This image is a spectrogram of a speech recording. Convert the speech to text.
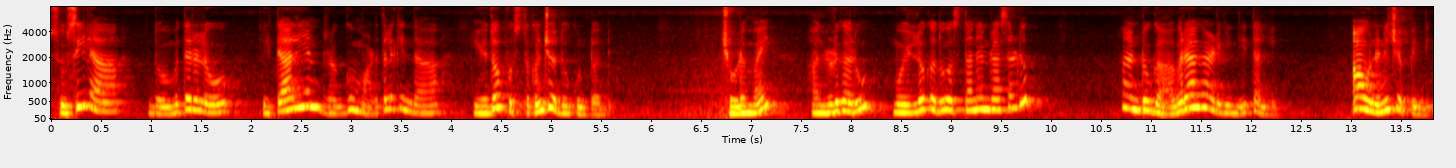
సుశీల దోమతెరలో ఇటాలియన్ రగ్గు మడతల కింద ఏదో పుస్తకం చదువుకుంటోంది. చూడమ్మాయి అల్లుడు గారు మొయిల్లో కదూ వస్తానని రాశాడు? అంటూ గాబరాగా అడిగింది తల్లి. అవునని చెప్పింది.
